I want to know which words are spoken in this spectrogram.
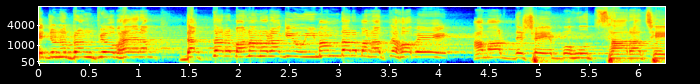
এর জন্য প্রাণপ্রিয় ভাইয়েরা, ডাক্তার বানানোর আগে ইমানদার বানাতে হবে। আমার দেশে বহুত সার আছে,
